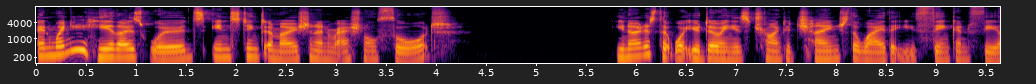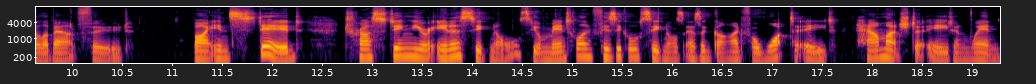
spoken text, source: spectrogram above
And when you hear those words, instinct, emotion, and rational thought, you notice that what you're doing is trying to change the way that you think and feel about food by instead trusting your inner signals, your mental and physical signals, as a guide for what to eat, how much to eat, and when.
